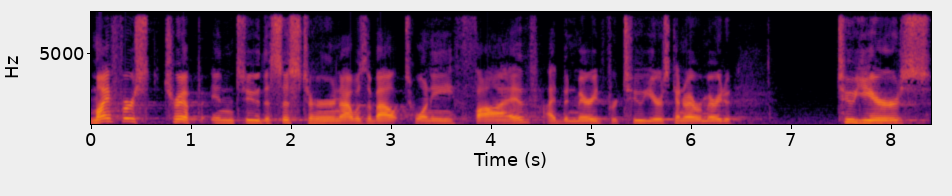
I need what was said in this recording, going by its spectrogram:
My first trip into the cistern, I was about 25. I'd been married for two years. Ken and I were married two years.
